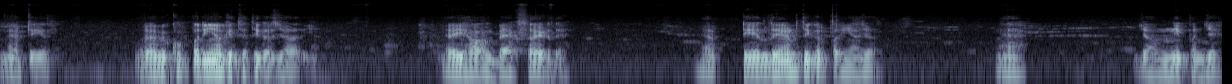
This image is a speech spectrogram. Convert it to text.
ਇਹ ਟੇਲ ਔਰ ਇਹ ਵੇਖੋ ਪਰੀਆਂ ਕਿੱਥੇ ਤਿਕਰ ਜਾ ਰਹੀਆਂ। ਇਹੀ ਹਾਲ ਬੈਕ ਸਾਈਡ ਤੇ। ਇਹ ਟੇਲ ਦੇ ਐਂਡ ਤਿਕਰ ਪਰੀਆਂ ਜਾ। ਹੈ ਜਾਮਨੀ ਪੰਜੇ।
